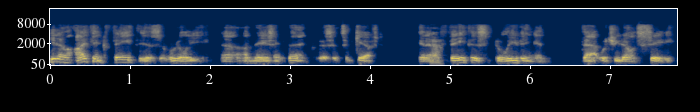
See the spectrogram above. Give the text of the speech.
you know, I think faith is a really uh, amazing thing because it's a gift. You know, yeah. faith is believing in that which you don't see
